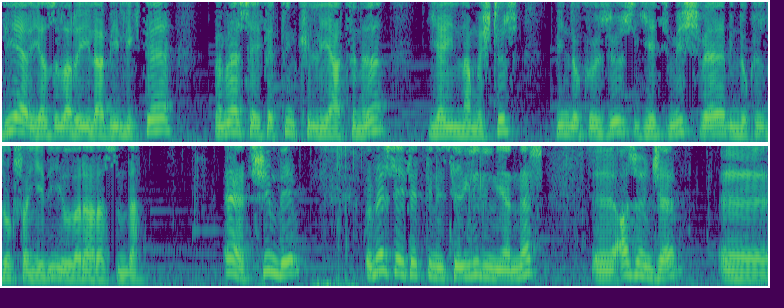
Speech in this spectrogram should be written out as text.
diğer yazılarıyla birlikte Ömer Seyfettin külliyatını yayınlamıştır 1970 ve 1997 yılları arasında. Evet şimdi Ömer Seyfettin'in sevgili dinleyenler e, az önce e,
